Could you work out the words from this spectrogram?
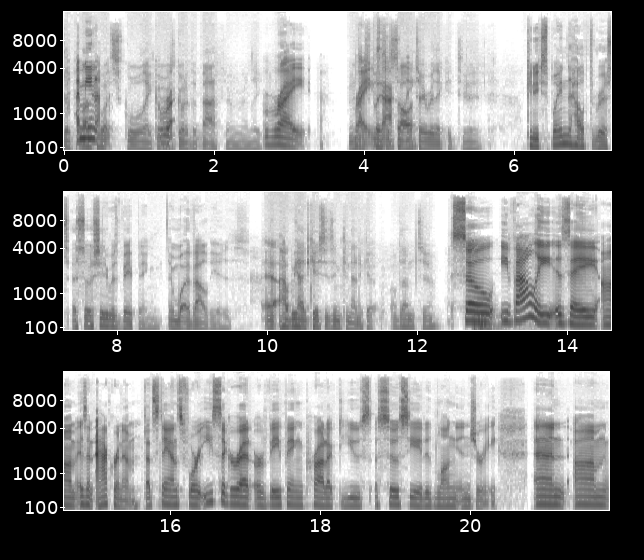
like, I a lot of mean- people at school like always go to the bathroom or like right right, just place exactly. solitary where they could do it. Can you explain the health risks associated with vaping and what Evali is? Uh, have we had cases in Connecticut of them too? So EVALI is a um, is an acronym that stands for e-cigarette or vaping product use associated lung injury, and um,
